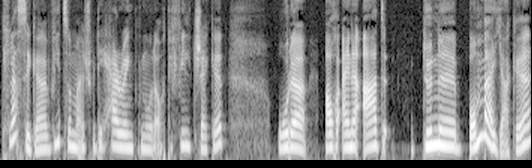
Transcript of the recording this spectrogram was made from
Klassiker wie zum Beispiel die Harrington oder auch die Field Jacket oder auch eine Art dünne Bomberjacke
